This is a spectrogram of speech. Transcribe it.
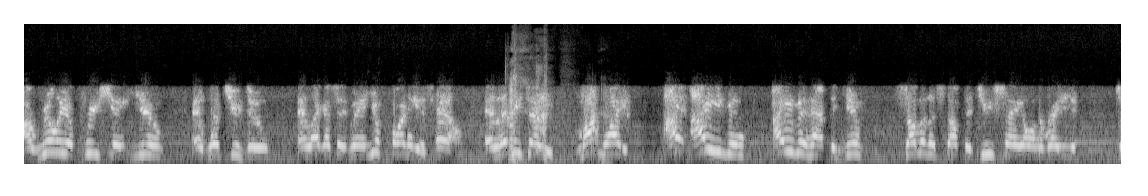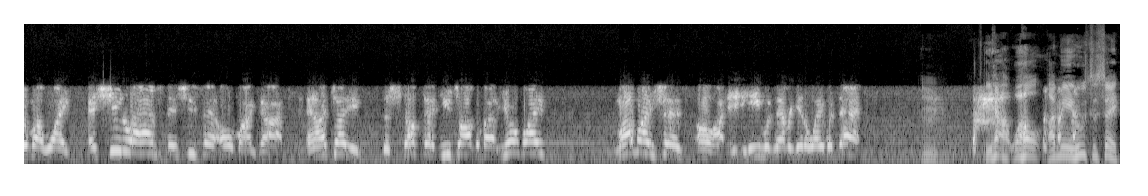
I really appreciate you and what you do. And like I said, man, you're funny as hell. And let me tell you, my wife, I I even I even have to give some of the stuff that you say on the radio to my wife, and she laughs and she said, "Oh my God!" And I tell you, the stuff that you talk about your wife, my wife says, "Oh, he would never get away with that." Hmm. Yeah, well, I mean, who's to say?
